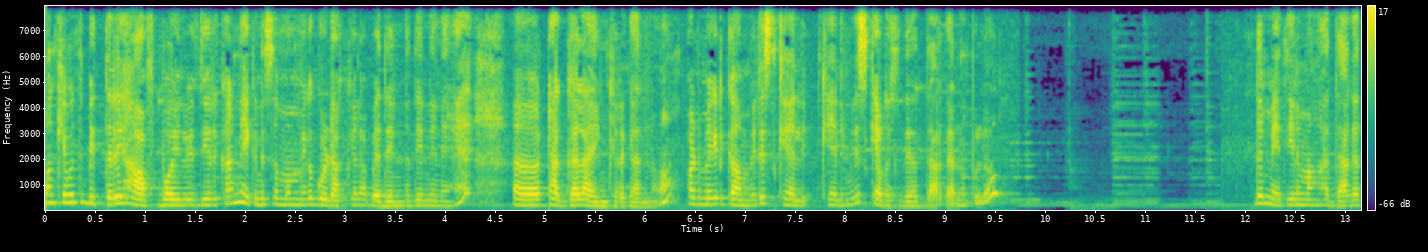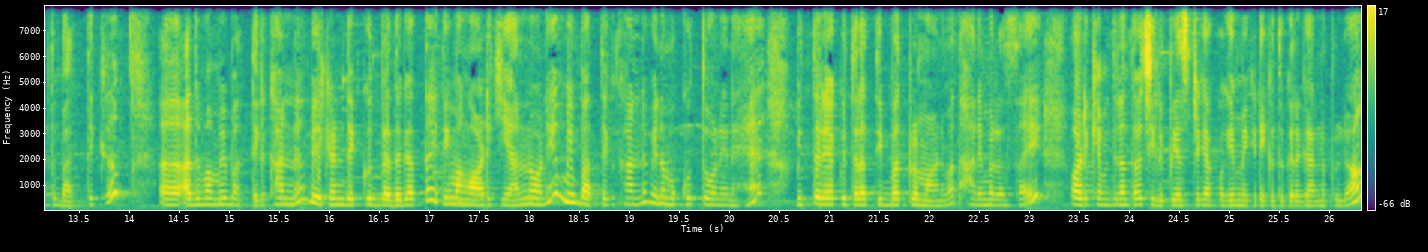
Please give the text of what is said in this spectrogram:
මම කැමති බිත්තරේ half boil විදියට කන්න. ඒක නිසා මම මේක ගොඩක් වෙලා බෙදෙන්න දෙන්නේ නැහැ. ටක් ගාලා අයින් කරගන්නවා. ඔයාලට මේකට ගම්මිරිස් කැලි කැලිමිරිස් කැමති දෙයක් දාගන්න පුළුවන්. දැන් මේ තියෙන මම හදාගත්ත බත් එක අද මම මේ බත් එක කන්න බේකන් දෙකකුත් බෙදගත්තා. ඉතින් මම ඔයාලට කියන්න ඕනේ මේ බත් එක කන්න වෙන මොකුත් ඕනේ නැහැ. බිත්තරයක් විතරක් තිබ්බත් ප්‍රමාණවත් හරිම රසයි. ඔයාලට කැමති නම් තව chili paste එකක් වගේ මේකට එකතු කරගන්න පුළුවන්.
